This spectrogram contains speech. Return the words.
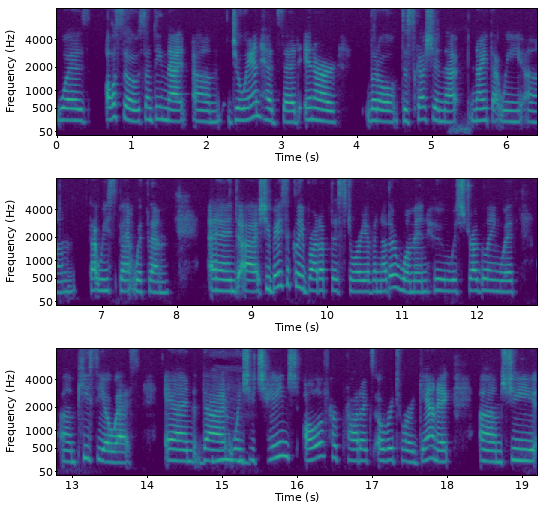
was also something that um, Joanne had said in our little discussion that night that we um, that we spent with them. And uh, she basically brought up this story of another woman who was struggling with um, PCOS, and that mm. when she changed all of her products over to organic, um, she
